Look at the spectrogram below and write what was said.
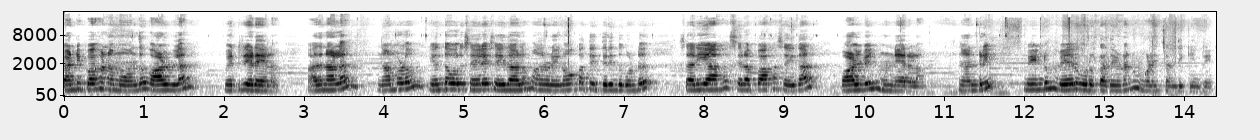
கண்டிப்பாக நம்ம வந்து வாழ்வில் வெற்றி அடையலாம். அதனால் நம்மளும் எந்த ஒரு செயலை செய்தாலும் அதனுடைய நோக்கத்தை தெரிந்து கொண்டு சரியாக சிறப்பாக செய்தால் வாழ்வில் முன்னேறலாம். நன்றி. மீண்டும் வேறு ஒரு கதையுடன் உங்களை சந்திக்கின்றேன்.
